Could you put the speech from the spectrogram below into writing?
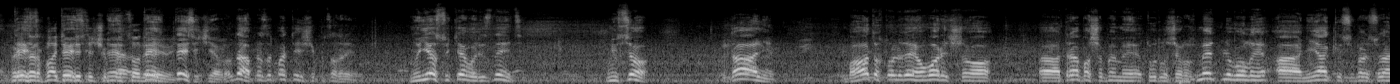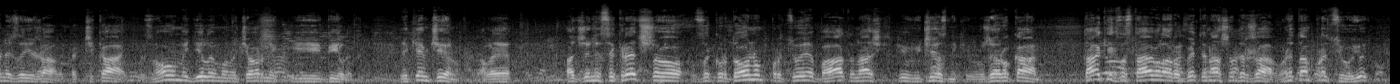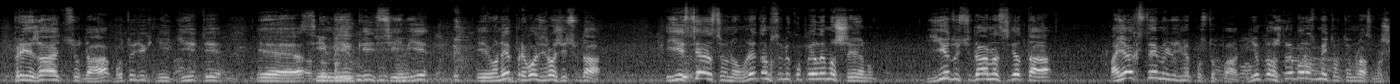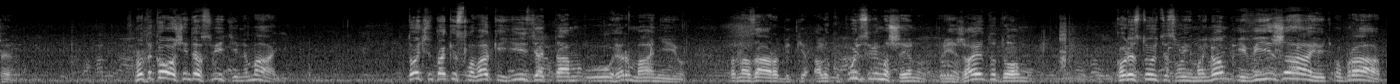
При зарплаті Тисяч- 1500 гривень. Тисяч євро, так, да, при зарплаті 1500 гривень. Ну є суттєва різниця. Ну все. Далі. Багато хто людей говорить, що треба, щоб ми тут лише розмитнювали, а ніякі сюди, сюди не заїжджали. Так чекай, знову ми ділимо на чорних і білих. Яким чином? Але адже не секрет, що за кордоном працює багато наших співвітчизників вже роками. Так їх заставила робити наша держава. Вони там працюють, приїжджають сюди, бо тут їхні діти, е, домівки, сім'ї, і вони привозять гроші сюди. І, звісно, вони там собі купили машину, їдуть сюди на свята. А як з тими людьми поступати? Їм теж треба розмитувати в нас машину. Ну такого ж ніде в світі немає. Точно так і словаки їздять там у Германію на заробітки, але купують собі машину, приїжджають додому, користуються своїм майном і виїжджають обратно.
